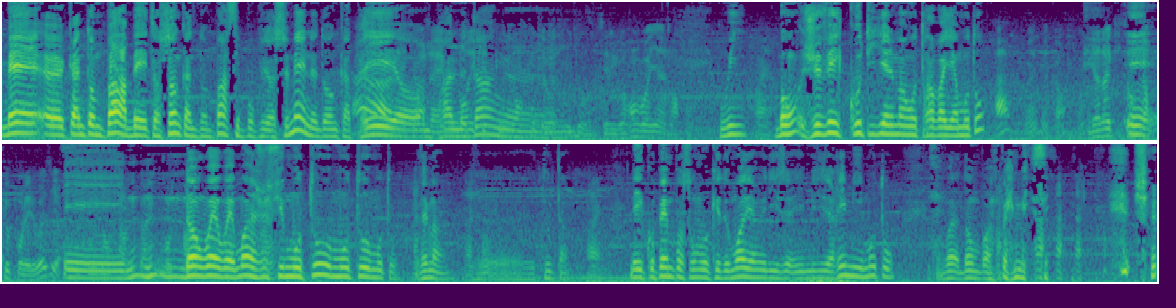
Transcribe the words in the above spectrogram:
Mais euh, quand on part, ben de toute façon, quand on part, c'est pour plusieurs semaines. Donc Ah, après, d'accord, on prend le temps. C'est des grands voyages en fait. oui. Bon, je vais quotidiennement au travail en moto. Ah, ouais, d'accord. Il y en a qui s'en servent que pour les loisirs. Et travail. ouais, ouais, moi je suis moto, moto, moto, vraiment, D'accord. Euh, tout le temps. Ouais. Les copains pour se moquer de moi, ils me disent, ils me disent Rémi moto. Voilà, donc bon, après, mais c'est- je,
